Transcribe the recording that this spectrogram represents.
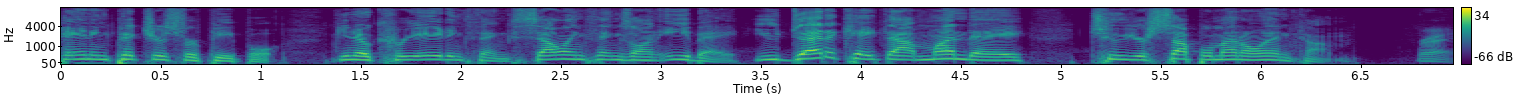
painting pictures for people, you know, creating things, selling things on eBay. You dedicate that Monday to your supplemental income. Right.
